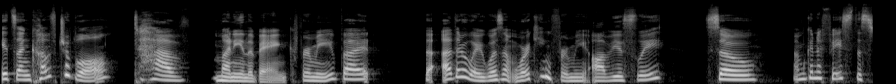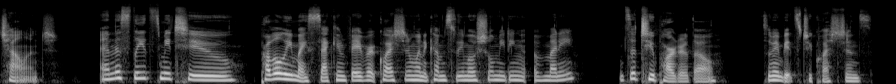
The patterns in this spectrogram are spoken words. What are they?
It's uncomfortable to have money in the bank for me, but the other way wasn't working for me, obviously. So I'm going to face this challenge. And this leads me to probably my second favorite question when it comes to the emotional meaning of money. It's a two parter, though. So maybe it's two questions.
